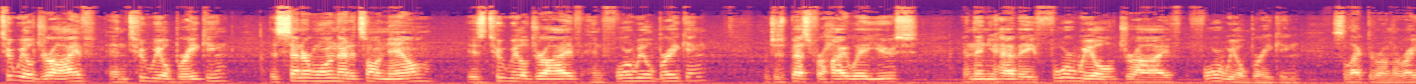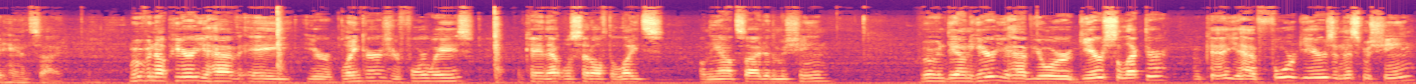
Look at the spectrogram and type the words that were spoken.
two-wheel drive and two-wheel braking. The center one that it's on now is two-wheel drive and four-wheel braking, which is best for highway use. And then you have a four-wheel drive, four-wheel braking selector on the right-hand side. Moving up here, you have a your blinkers, your four ways. Okay, that will set off the lights on the outside of the machine. Moving down here, you have your gear selector. Okay, you have four gears in this machine.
